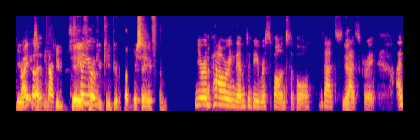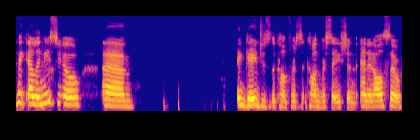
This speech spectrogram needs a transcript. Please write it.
you, right help you safe, help you keep your partner safe, and You're Yeah. empowering them to be responsible. That's Yeah. that's great. I think El Inicio um, engages the converse, conversation, and it also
